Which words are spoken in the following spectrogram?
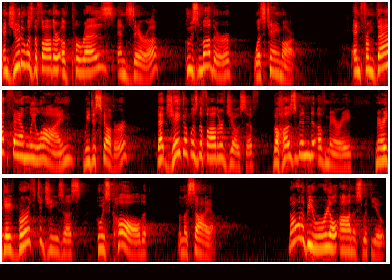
And Judah was the father of Perez and Zerah, whose mother was Tamar. And from that family line, we discover that Jacob was the father of Joseph, the husband of Mary. Mary gave birth to Jesus, who is called the Messiah. Now, I want to be real honest with you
